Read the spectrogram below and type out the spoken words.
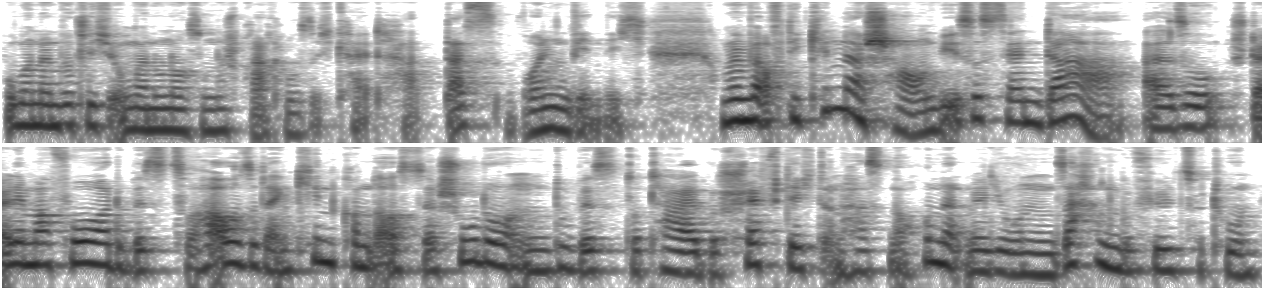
wo man dann wirklich irgendwann nur noch so eine Sprachlosigkeit hat. Das wollen wir nicht. Und wenn wir auf die Kinder schauen, wie ist es denn da? Also stell dir mal vor, du bist zu Hause, dein Kind kommt aus der Schule und du bist total beschäftigt und hast noch 100 Millionen Sachen gefühlt zu tun.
